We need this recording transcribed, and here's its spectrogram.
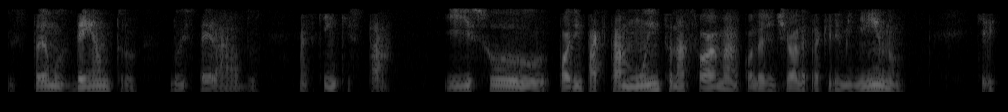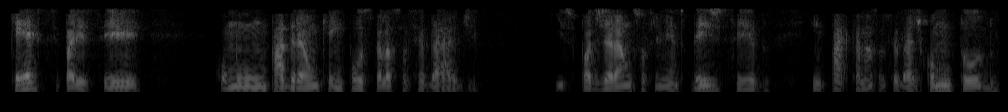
estamos dentro do esperado. Mas quem que está? E isso pode impactar muito na forma quando a gente olha para aquele menino, que ele quer se parecer como um padrão que é imposto pela sociedade. Isso pode gerar um sofrimento desde cedo, impacta na sociedade como um todo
